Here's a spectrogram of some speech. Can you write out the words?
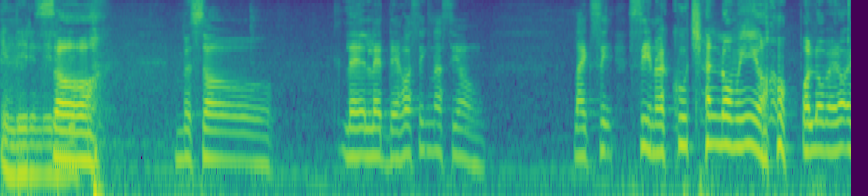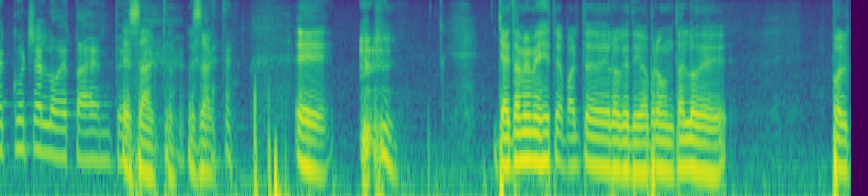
Indeed, indeed. indeed. So, so le- les dejo asignación. Like, si, si no escuchan lo mío, por lo menos escuchen lo de esta gente. Exacto, exacto. eh, ya también me dijiste parte de lo que te iba a preguntar, lo de por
